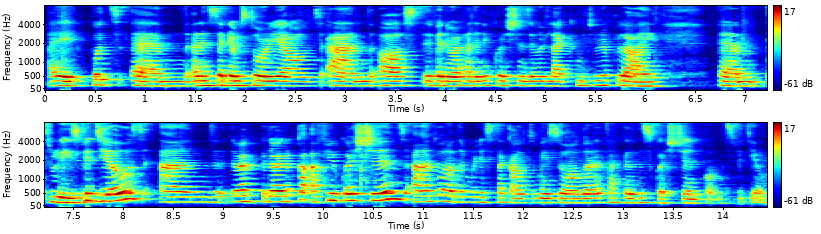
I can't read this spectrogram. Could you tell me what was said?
I put um, an Instagram story out and asked if anyone had any questions they would like me to reply um, through these videos. And there are, there are a few questions, and one of them really stuck out to me, so I'm going to tackle this question on this video.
